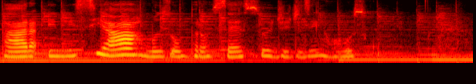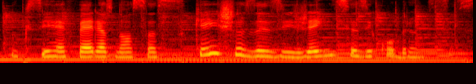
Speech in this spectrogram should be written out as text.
para iniciarmos um processo de desenrosco no que se refere às nossas queixas, exigências e cobranças.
